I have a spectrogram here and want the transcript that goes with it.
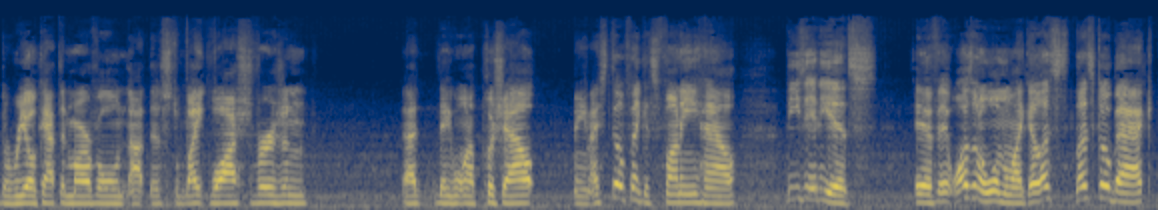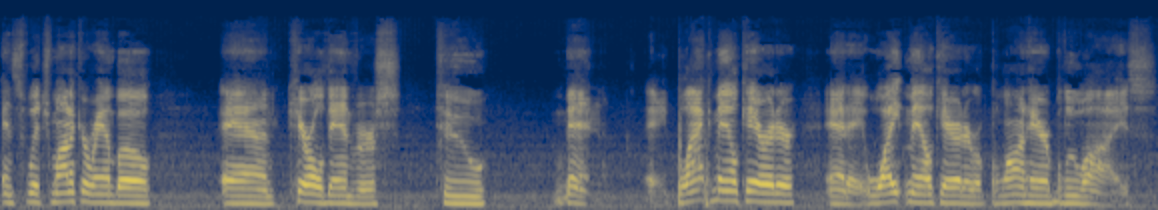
the real Captain Marvel, not this whitewashed version that they want to push out. I mean, I still think it's funny how these idiots, if it wasn't a woman, like uh, let's let's go back and switch Monica Rambeau and Carol Danvers to men, a black male character and a white male character with blonde hair, blue eyes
